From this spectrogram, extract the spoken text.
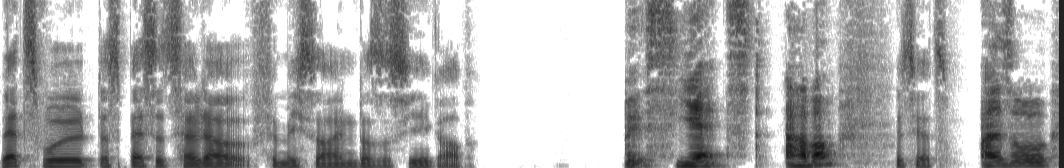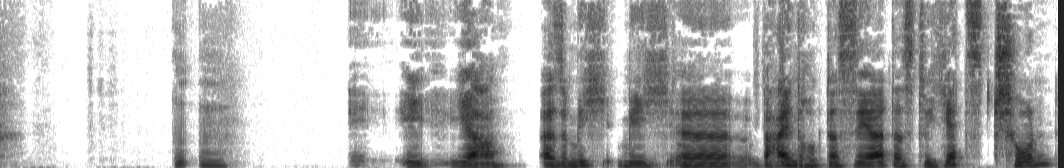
wird es wohl das beste Zelda für mich sein, das es je gab. Bis jetzt. Aber, Bis jetzt. Also, i- ja, also mich, mich So. äh, beeindruckt das sehr, dass du jetzt schon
